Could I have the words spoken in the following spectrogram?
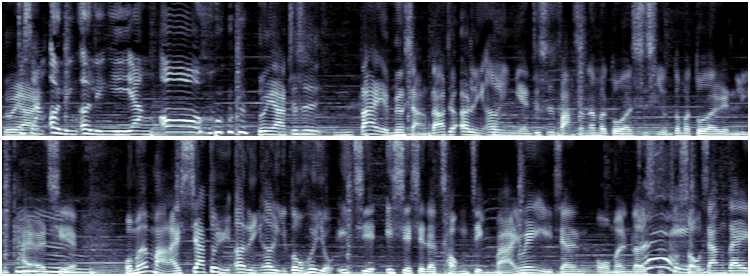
对啊。就像，二零二零一样。哦。对呀、就是嗯，大家也没有想到，就二零二零年就是发生那么多的事情，有那么多的人离开，而且嗯我们马来西亚对于二零二零都会有一些一些些的憧憬吧，因为以前我们的首相在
